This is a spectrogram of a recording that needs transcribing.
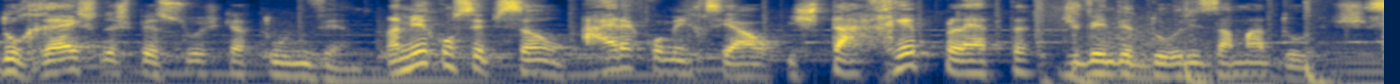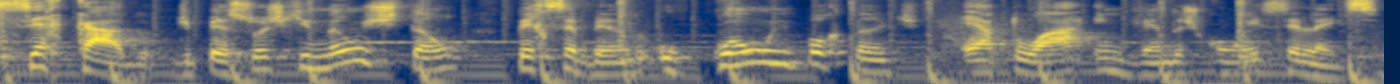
do resto das pessoas que atuam em venda. Na minha concepção, a área comercial está repleta de vendedores amadores, cercado de pessoas que não estão percebendo o quão importante é atuar em vendas com excelência.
